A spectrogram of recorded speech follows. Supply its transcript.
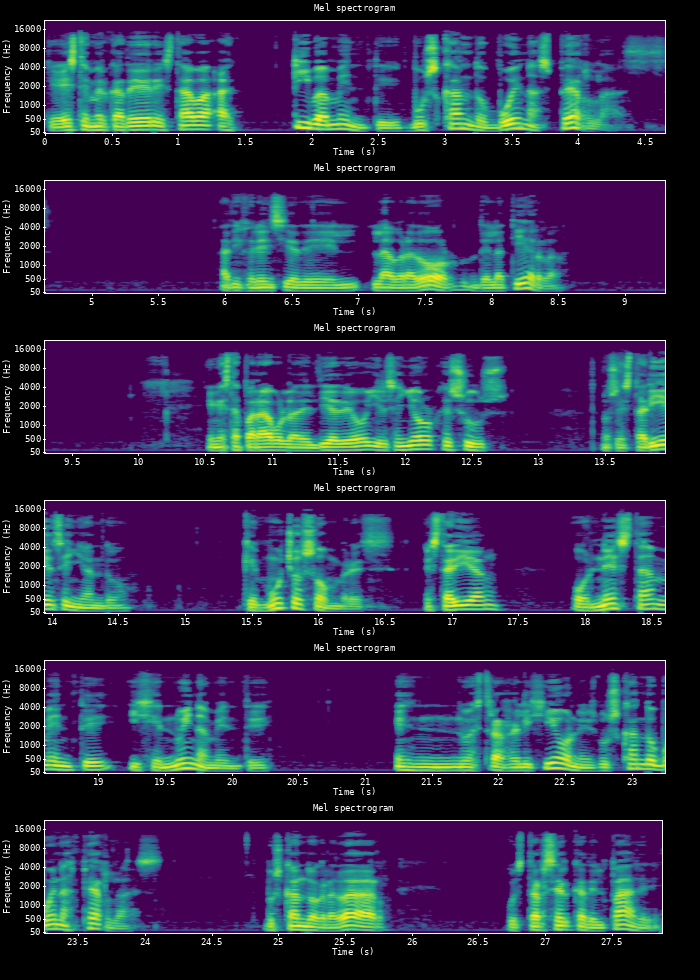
que este mercader estaba activamente buscando buenas perlas, a diferencia del labrador de la tierra. En esta parábola del día de hoy, el Señor Jesús nos estaría enseñando que muchos hombres estarían honestamente y genuinamente en nuestras religiones buscando buenas perlas, buscando agradar o estar cerca del Padre,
